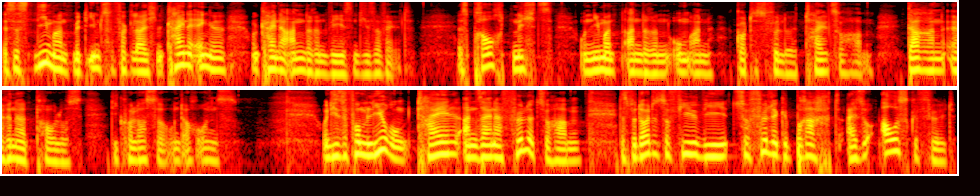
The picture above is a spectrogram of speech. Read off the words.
Es ist niemand mit ihm zu vergleichen, keine Engel und keine anderen Wesen dieser Welt. Es braucht nichts und niemand anderen, um an Gottes Fülle teilzuhaben. Daran erinnert Paulus die Kolosse und auch uns. Und diese Formulierung, Teil an seiner Fülle zu haben, das bedeutet so viel wie zur Fülle gebracht, also ausgefüllt,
